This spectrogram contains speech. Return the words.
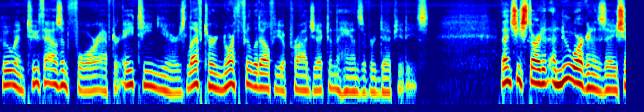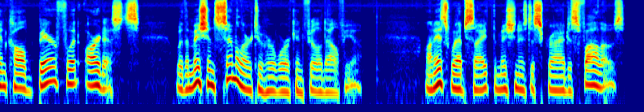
who in 2004, after 18 years, left her North Philadelphia project in the hands of her deputies. Then she started a new organization called Barefoot Artists, with a mission similar to her work in Philadelphia. On its website, the mission is described as follows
